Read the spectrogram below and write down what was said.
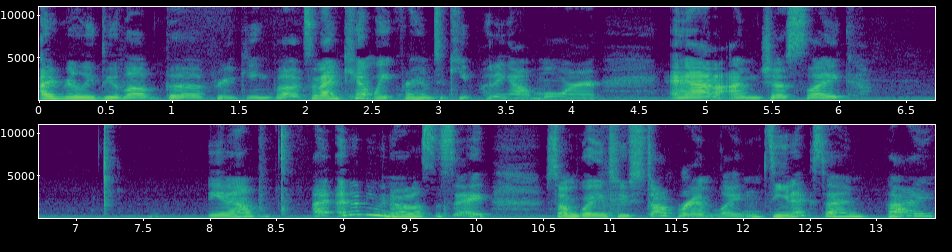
I really do love the freaking books and I can't wait for him to keep putting out more. And I'm just like, you know? I, I don't even know what else to say. So I'm going to stop rambling. See you next time. Bye.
